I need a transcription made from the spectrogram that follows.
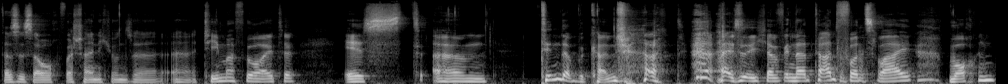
das ist auch wahrscheinlich unser äh, Thema für heute, ist ähm, Tinder-Bekanntschaft. Also ich habe in der Tat vor zwei Wochen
